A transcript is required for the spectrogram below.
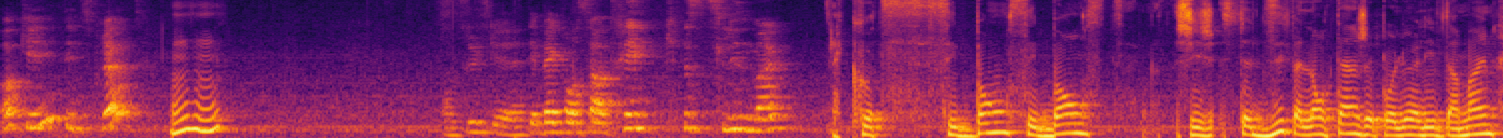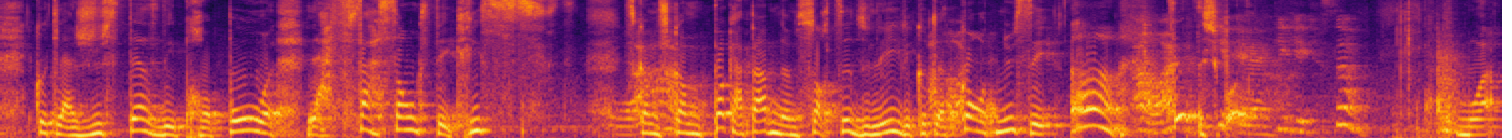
OK, t'es-tu prête? Mm-hmm. Mon Dieu, que t'es bien concentrée. Qu'est-ce que tu lis de même? Écoute, c'est bon, c'est bon. J'ai- Je te dis, ça fait longtemps que j'ai pas lu un livre de même. Écoute, la justesse des propos, la façon que c'est écrit, c'est c'est comme je suis comme pas capable de me sortir du livre. Écoute, Ah le ouais? contenu, c'est ah, Ah tu ouais? sais, je sais Qui, pas, qui qui écrit ça? moi.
